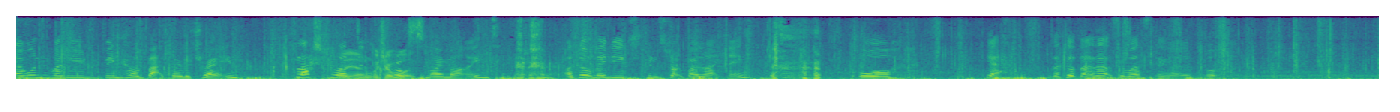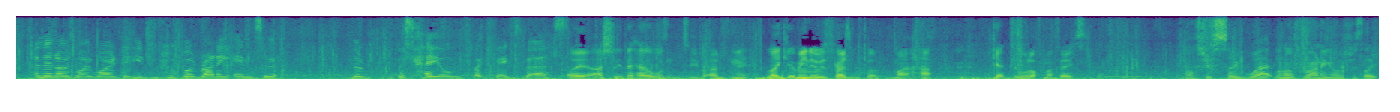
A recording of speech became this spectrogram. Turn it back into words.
I wondered whether you'd been held back by the train. Flash oh, flood Oh, yeah, didn't which cross my mind. I thought maybe you'd just been struck by lightning, or yeah, I thought that that's the worst thing I had thought. And then I was worried that you were running into the this hail like face first. Oh yeah, actually the hail wasn't too bad for me. Like I mean, it was present, but my hat kept it all off my face. I was just so wet when I was running. I was just like,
